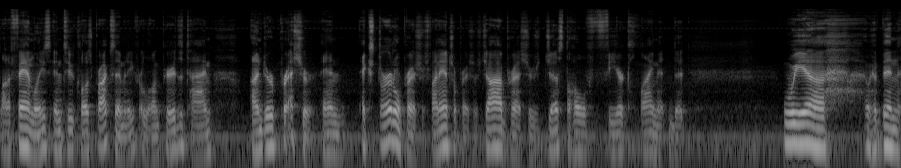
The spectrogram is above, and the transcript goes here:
a lot of families into close proximity for long periods of time, under pressure and external pressures, financial pressures, job pressures, just the whole fear climate that we uh, have been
